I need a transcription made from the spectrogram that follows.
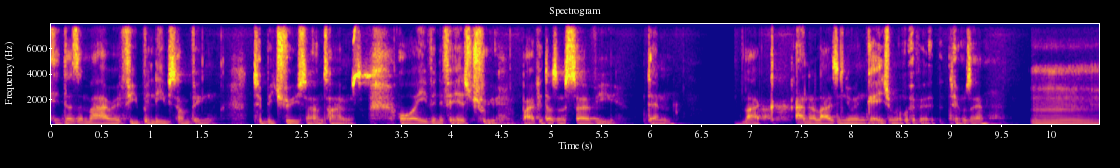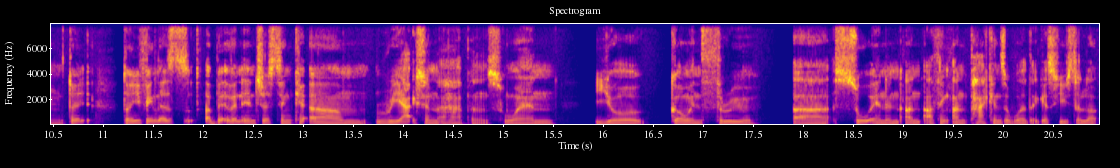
it doesn't matter if you believe something to be true sometimes, or even if it is true, but if it doesn't serve you, then like analyzing your engagement with it. Do you know what I'm saying? Mm, don't don't you think there's a bit of an interesting um, reaction that happens when you're going through uh, sorting and un- I think unpacking is a word that gets used a lot.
